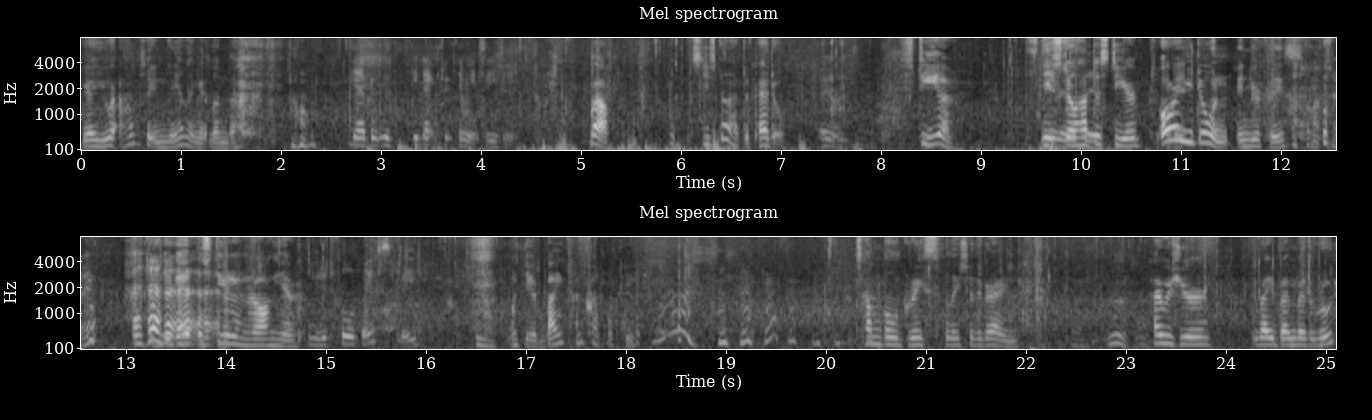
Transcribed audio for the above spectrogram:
Yeah, you were absolutely nailing it, Linda. Yeah, but with the electric thing, it's easy. Well, you still have to pedal. Steer. You still have to steer, or you don't. In your case, That's right. you get the steering wrong here. You did fall gracefully. with your bike on top of you. Tumble gracefully to the ground. Mm-hmm. How was your ride round by the road?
